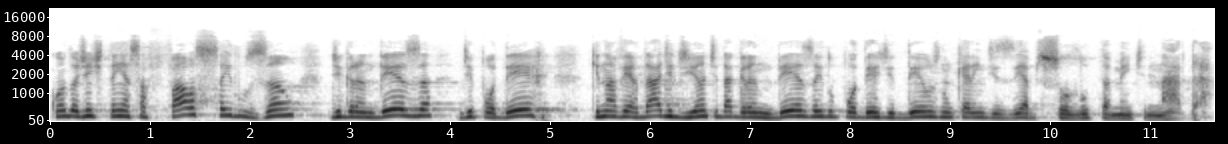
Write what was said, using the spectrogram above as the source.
Quando a gente tem essa falsa ilusão de grandeza, de poder, que na verdade, diante da grandeza e do poder de Deus, não querem dizer absolutamente nada.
